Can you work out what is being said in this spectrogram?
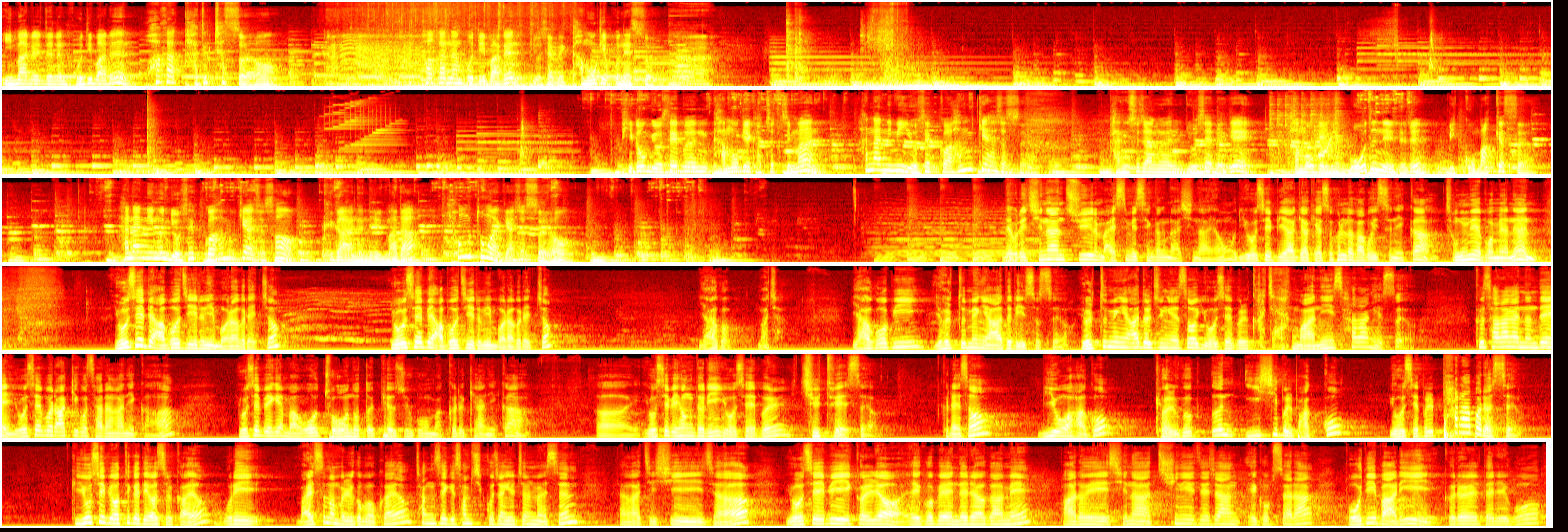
이 말을 들은 보디발은 화가 가득 찼어요. 화가 난 보디발은 요셉을 감옥에 보냈어요. 비록 요셉은 감옥에 갇혔지만 하나님이 요셉과 함께 하셨어요. 간수장은 요셉에게 감옥에 있는 모든 일들을 믿고 맡겼어요. 하나님은 요셉과 함께 하셔서 그가 하는 일마다 형통하게 하셨어요. 네, 우리 지난 주일 말씀이 생각나시나요? 우리 요셉 이야기가 계속 흘러가고 있으니까 정리해 보면은 요셉의 아버지 이름이 뭐라 그랬죠? 요셉의 아버지 이름이 뭐라 그랬죠? 야곱. 맞아. 야곱이 12명의 아들이 있었어요. 12명의 아들 중에서 요셉을 가장 많이 사랑했어요. 그 사랑했는데 요셉을 아끼고 사랑하니까 요셉에게 막 옷 좋은 옷도 입혀주고 막 그렇게 하니까 어, 요셉의 형들이 요셉을 질투했어요. 그래서 미워하고 결국 은 20을 받고 요셉을 팔아버렸어요. 그 요셉이 어떻게 되었을까요? 우리 말씀 한번 읽어볼까요? 창세기 39장 1절 말씀 다 같이 시작. 요셉이 이끌려 애굽에 내려가매 바로의 신하 친위 대장 애굽 사람 보디발이 그를 데리고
